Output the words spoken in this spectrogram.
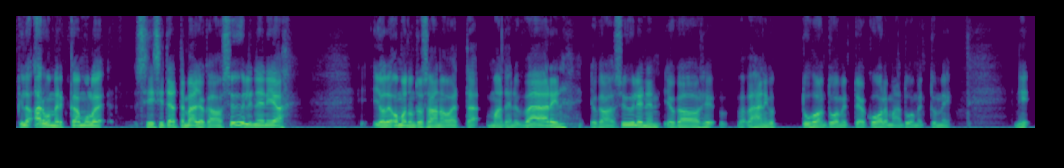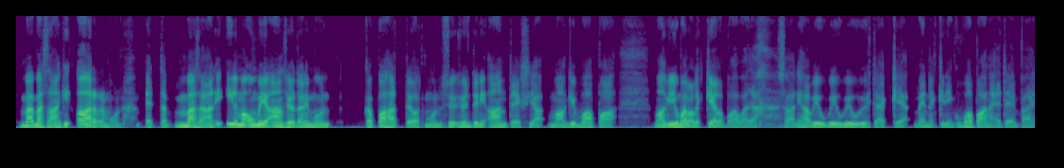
Kyllä armo merkkaa mulle siis sitä, että mä, joka on syyllinen ja jolle omatunto sanoo, että mä oon tehnyt väärin, joka on syyllinen, joka on vähän niin kuin tuhoon tuomittu ja kuolemaan tuomittu, niin, niin mä, mä saankin armon. Että mä saan ilman omia ansioitani mun pahat teot, mun syntini anteeksi ja mä oonkin vapaa mä oonkin Jumalalle kelpaava ja saan ihan viu viu viu yhtäkkiä mennäkin niin kuin vapaana eteenpäin.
